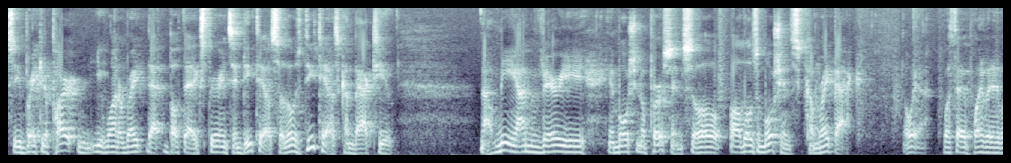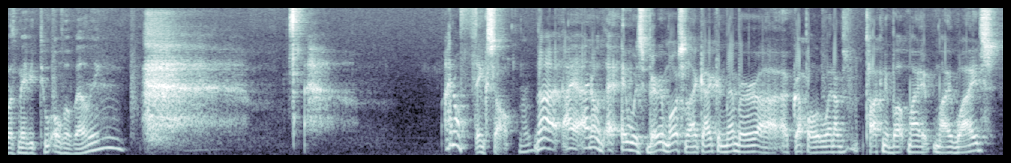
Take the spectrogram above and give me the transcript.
So you break it apart and you want to write that about that experience in detail. So those details come back to you. Now, me, I'm a very emotional person, so all those emotions come right back. Oh yeah. Was there a point when it was maybe too overwhelming? I don't think so. No, I, I don't. It was very emotional. Like I can remember uh, a couple when I was talking about my my wives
